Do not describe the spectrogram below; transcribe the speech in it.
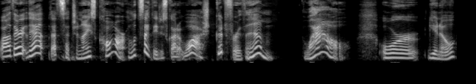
wow, there that that's such a nice car. Looks like they just got it washed. Good for them. Wow. Or you know,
